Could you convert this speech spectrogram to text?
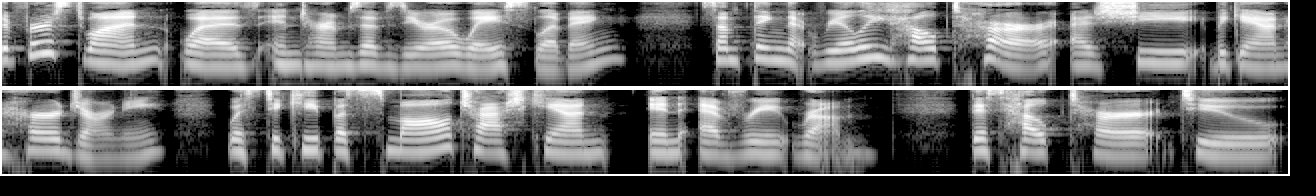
The first one was in terms of zero waste living. Something that really helped her as she began her journey was to keep a small trash can in every room. This helped her to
